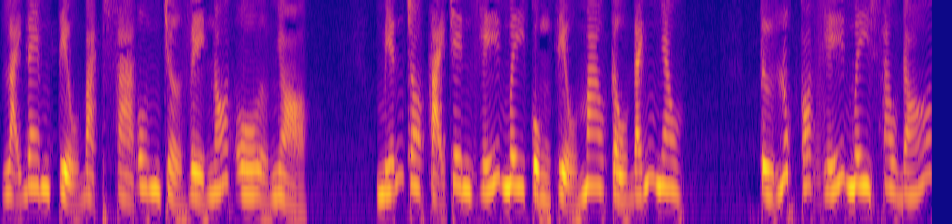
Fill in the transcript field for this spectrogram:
Lại đem tiểu bạch xà ôm trở về nó ô nhỏ. Miễn cho tại trên ghế mây cùng tiểu mao cầu đánh nhau. Từ lúc có ghế mây sau đó.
